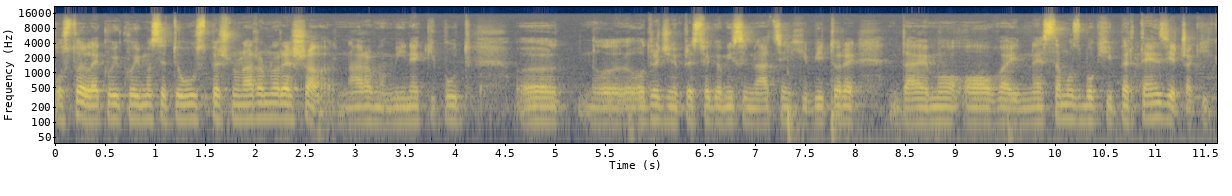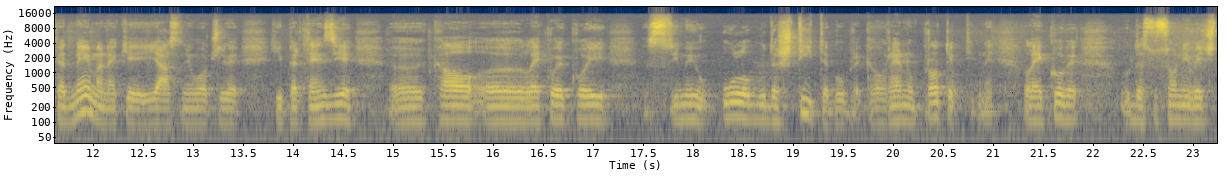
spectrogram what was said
postoje lekovi kojima se to uspešno naravno rešava. Naravno, mi neki put e, određene, pre svega mislim na ACE inhibitore, dajemo ovaj, ne samo zbog hipertenzije, čak i kad nema neke jasne uočljive hipertenzije, e, kao e, lekove koji imaju ulogu da štite bubre, kao renoprotektivne lekove, da su se oni već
